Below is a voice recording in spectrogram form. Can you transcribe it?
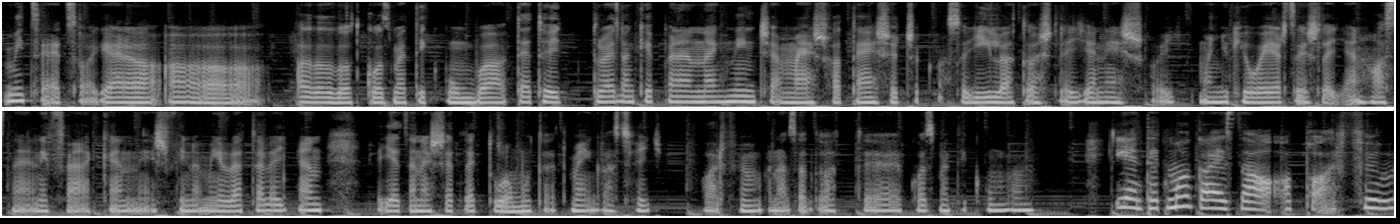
mit célt szolgál a, a, az adott kozmetikumba? Tehát, hogy tulajdonképpen ennek nincsen más hatása, csak az, hogy illatos legyen, és hogy mondjuk jó érzés legyen használni, felkenni, és finom illata legyen, vagy ezen esetleg túlmutat még az, hogy parfüm van az adott kozmetikumban. Igen, tehát maga ez a, a parfüm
